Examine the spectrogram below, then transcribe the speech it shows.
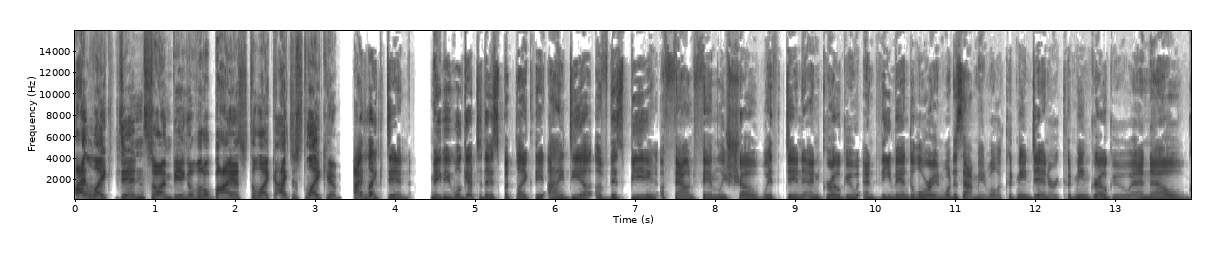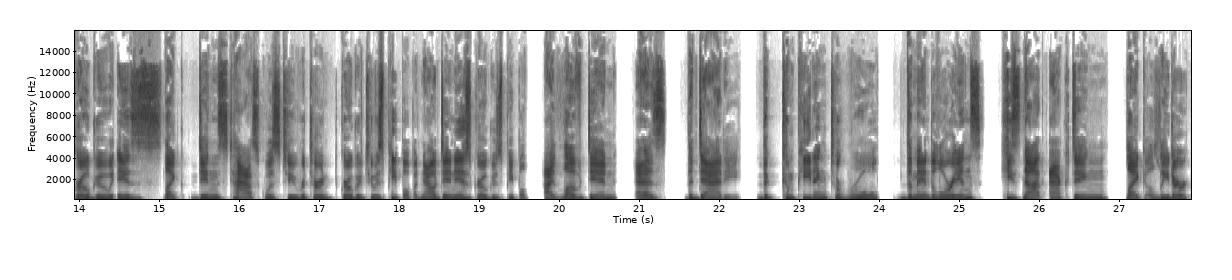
I like Din, so I'm being a little biased to like, I just like him. I like Din. Maybe we'll get to this, but like the idea of this being a found family show with Din and Grogu and the Mandalorian, what does that mean? Well, it could mean Din or it could mean Grogu. And now Grogu is like Din's task was to return Grogu to his people, but now Din is Grogu's people. I love Din as the daddy. The competing to rule the Mandalorians, he's not acting like a leader,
